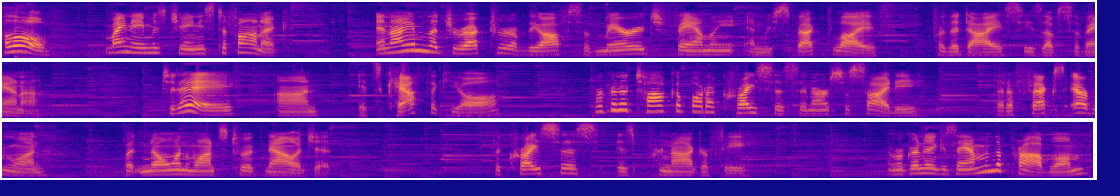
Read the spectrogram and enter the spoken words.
Hello, my name is Janie Stefanik, and I am the Director of the Office of Marriage, Family, and Respect Life for the Diocese of Savannah. Today, on It's Catholic, y'all, we're going to talk about a crisis in our society that affects everyone, but no one wants to acknowledge it. The crisis is pornography. And we're going to examine the problem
